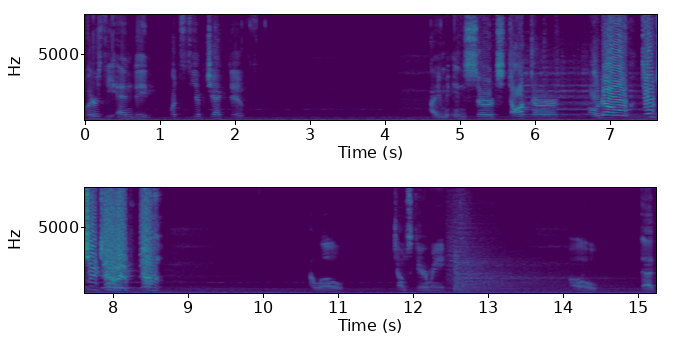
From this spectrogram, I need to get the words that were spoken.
Where's the ending? What's the objective? I'm in search, doctor. Oh no! Don't you do it! No! Hello. Jump scare me. Oh, that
